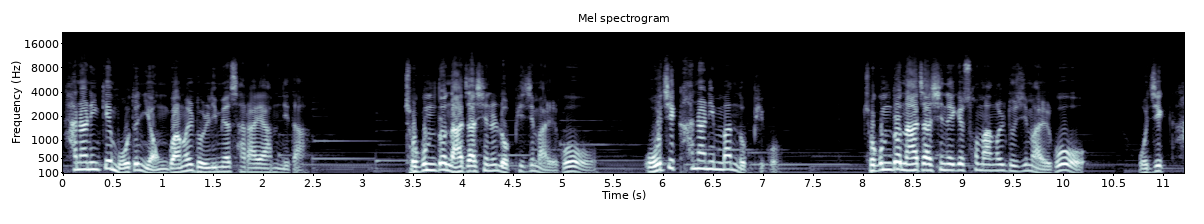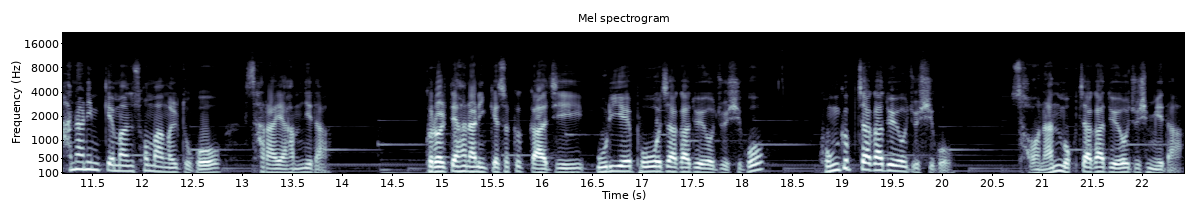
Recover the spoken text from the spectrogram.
하나님께 모든 영광을 돌리며 살아야 합니다. 조금도 나 자신을 높이지 말고 오직 하나님만 높이고 조금도 나 자신에게 소망을 두지 말고 오직 하나님께만 소망을 두고 살아야 합니다. 그럴 때 하나님께서 끝까지 우리의 보호자가 되어 주시고 공급자가 되어 주시고 선한 목자가 되어 주십니다.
